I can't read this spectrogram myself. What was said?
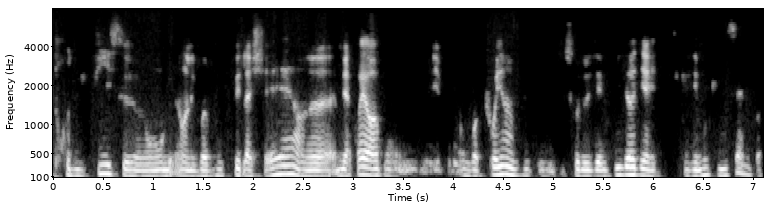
trou du fils, euh, on, on les voit bouffer de la chair, euh, mais après on, on voit plus rien jusqu'au deuxième épisode, il y a quasiment qu'une scène quoi.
